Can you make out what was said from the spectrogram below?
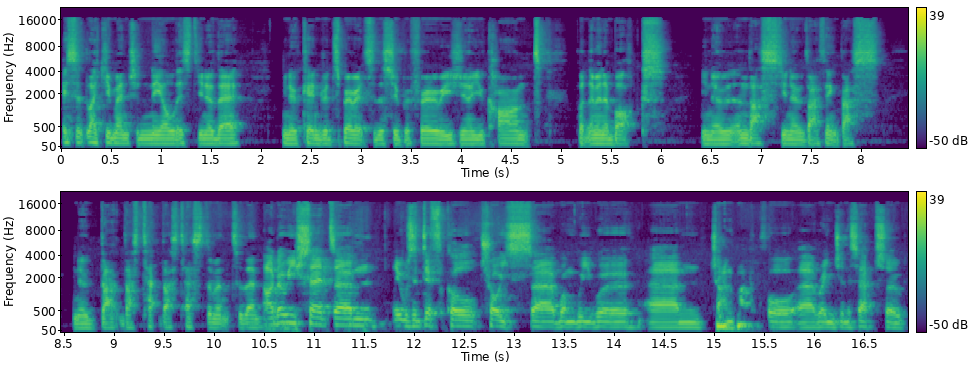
it's like you mentioned neil it's you know they're you know kindred spirits of the super furries you know you can't put them in a box you know and that's you know i think that's you know that that's te- that's testament to them. I know you said um, it was a difficult choice uh, when we were um, chatting back before uh, arranging this episode.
